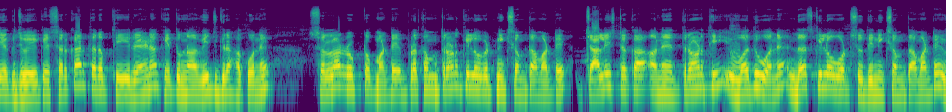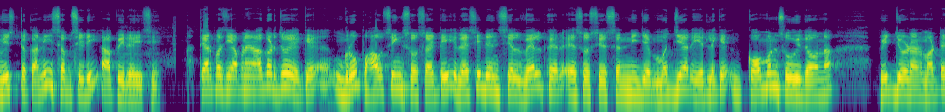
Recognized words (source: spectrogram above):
એક જોઈએ કે સરકાર તરફથી રહેણાંક હેતુના વીજ ગ્રાહકોને સોલાર રૂપટોપ માટે પ્રથમ ત્રણ કિલોવોટની ક્ષમતા માટે ચાલીસ ટકા અને ત્રણથી વધુ અને દસ કિલોવોટ સુધીની ક્ષમતા માટે વીસ ટકાની સબસિડી આપી રહી છે. ત્યાર પછી આપણે આગળ જોઈએ કે group housing society residential welfare એસોસિએશનની જે મજિયારી એટલે કે કોમન સુવિધાઓના વીજ જોડાણ માટે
